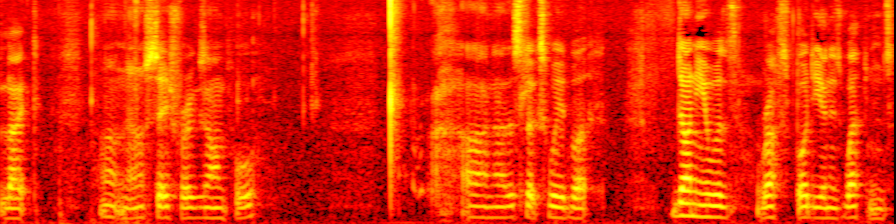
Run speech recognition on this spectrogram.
like, I don't know, say for example. Oh no, this looks weird, but Donnie with Raph's body and his weapons.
